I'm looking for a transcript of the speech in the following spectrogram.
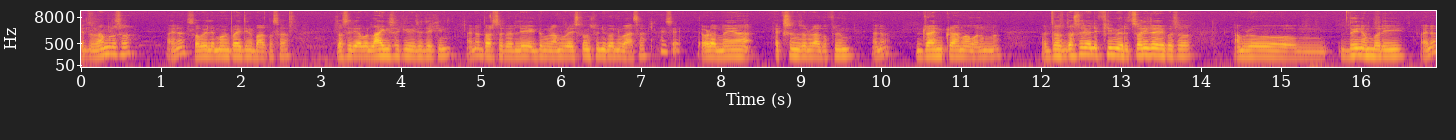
एकदम राम्रो छ होइन? सबैले मन पराइदिनु भएको छ। जसरी अब लागिसक्यो हिजोदेखि होइन? दर्शकहरूले एकदम राम्रो रेस्पोन्स पनि गर्नुभएको छ। एउटा नयाँ एक्सन जनराको फिल्म होइन? ड्राइम क्रामा भनौँ न। जस जसरी अहिले फिल्महरू चलिरहेको छ हाम्रो दुई नम्बरी होइन?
